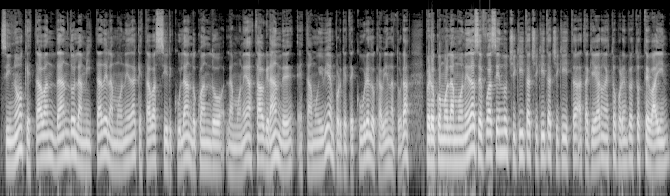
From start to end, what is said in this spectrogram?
sino que estaban dando la mitad de la moneda que estaba circulando. Cuando la moneda está grande, está muy bien, porque te cubre lo que había en la Torah. Pero como la moneda se fue haciendo chiquita, chiquita, chiquita, hasta que llegaron estos, por ejemplo, estos tebaín,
